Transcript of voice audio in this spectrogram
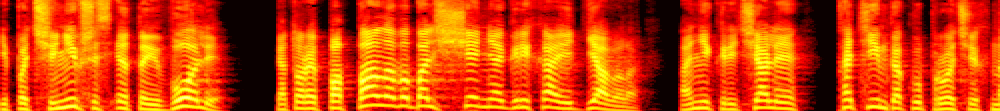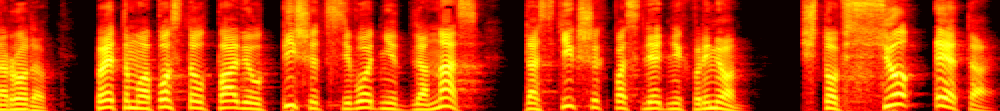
И подчинившись этой воле, которая попала в обольщение греха и дьявола, они кричали «хотим, как у прочих народов». Поэтому апостол Павел пишет сегодня для нас, достигших последних времен, что все это,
